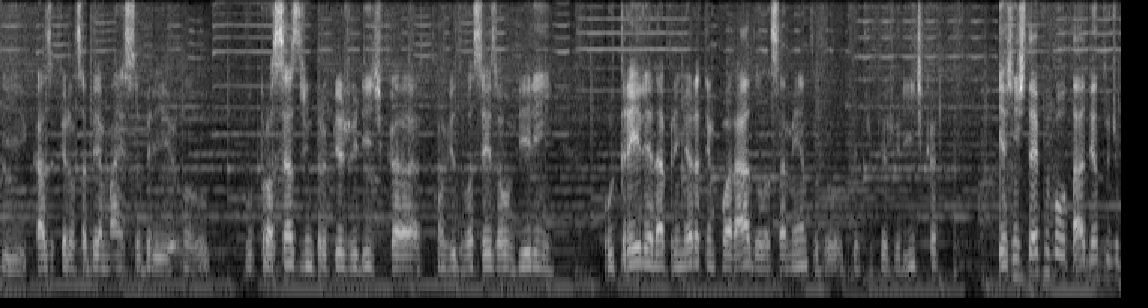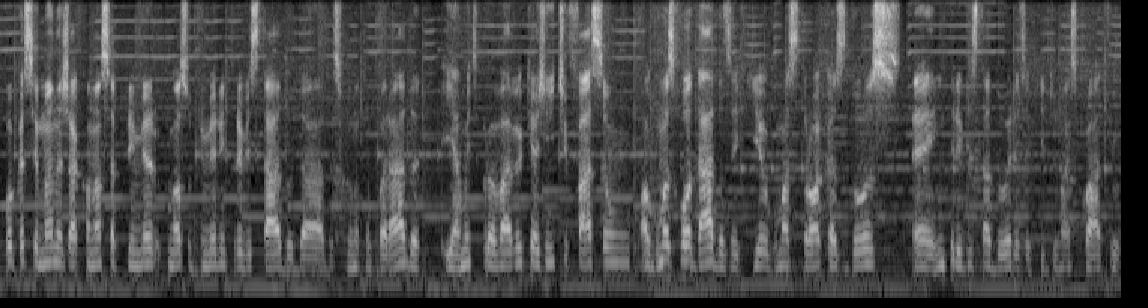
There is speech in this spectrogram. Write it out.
E caso queiram saber mais sobre o, o processo de entropia jurídica, convido vocês a ouvirem o trailer da primeira temporada, o lançamento do, do Entropia Jurídica. E a gente deve voltar dentro de poucas semanas já com, primeiro, com o nosso primeiro entrevistado da, da segunda temporada. E é muito provável que a gente faça um, algumas rodadas aqui, algumas trocas dos é, entrevistadores aqui de nós quatro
